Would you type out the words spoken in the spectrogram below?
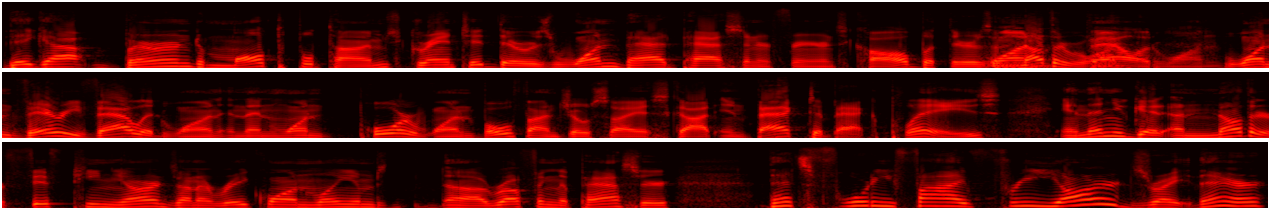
They got burned multiple times. Granted, there was one bad pass interference call, but there's One another valid one. One very valid one, and then one poor one, both on Josiah Scott in back to back plays. And then you get another 15 yards on a Raequan Williams uh, roughing the passer. That's 45 free yards right there.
